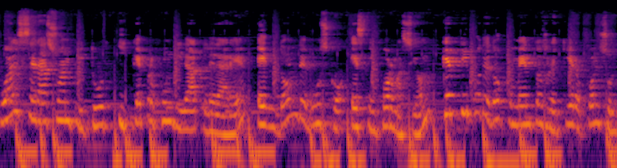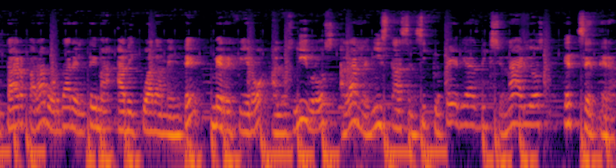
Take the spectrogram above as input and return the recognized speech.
¿Cuál será su amplitud y qué profundidad le daré? ¿En dónde busco esta información? ¿Qué tipo de documentos requiero consultar para abordar el tema adecuadamente? Me refiero a los libros, a las revistas, enciclopedias, diccionarios, etc.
